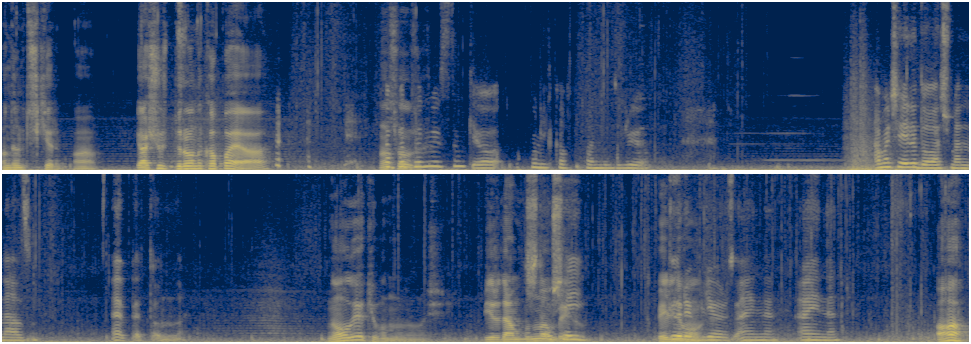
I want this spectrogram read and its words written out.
Ananı sikerim. Ha. Ya şu drone'u kapa ya. Nasıl olacak? Kapatamıyorsun ki o full kafanda duruyor. Ama şeyle dolaşman lazım. Evet onunla. Ne oluyor ki bunun ona şey? Birden bununla İşte mı şey belli? Belli mi olacak? görebiliyoruz aynen. Aynen. Aha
